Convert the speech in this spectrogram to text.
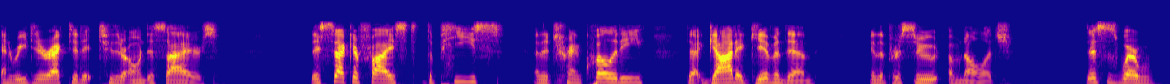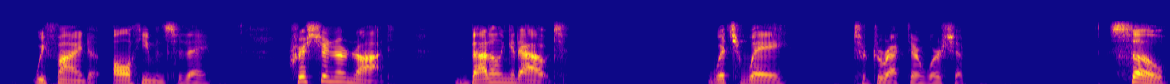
and redirected it to their own desires. They sacrificed the peace and the tranquility that God had given them in the pursuit of knowledge. This is where we find all humans today. Christian or not, battling it out which way to direct their worship. So,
